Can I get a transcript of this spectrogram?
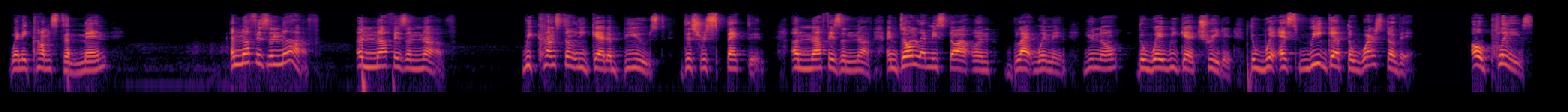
when it comes to men, enough is enough. Enough is enough. We constantly get abused, disrespected. Enough is enough. And don't let me start on black women. You know, the way we get treated, the way as we get the worst of it. Oh, please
